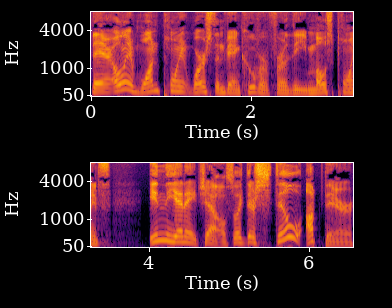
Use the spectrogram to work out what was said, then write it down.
They're only one point worse than Vancouver for the most points in the NHL. So like they're still up there.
